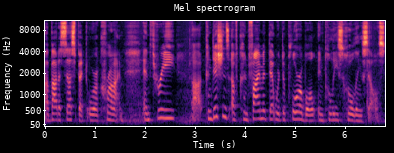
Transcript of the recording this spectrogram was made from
about a suspect or a crime. And three, uh, conditions of confinement that were deplorable in police holding cells.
